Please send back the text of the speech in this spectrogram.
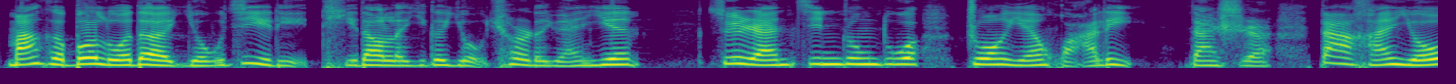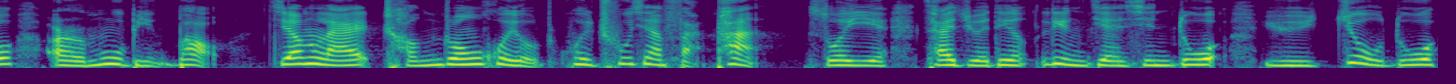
马可·波罗的游记里提到了一个有趣的原因：虽然金中都庄严华丽，但是大汗有耳目禀报，将来城中会有会出现反叛。所以才决定另建新都，与旧都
